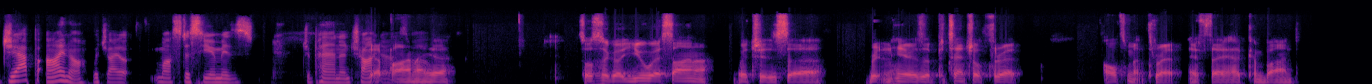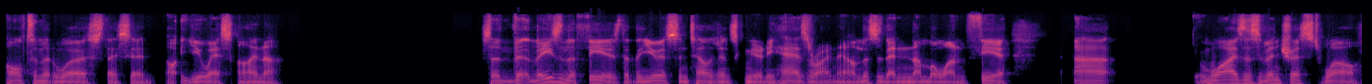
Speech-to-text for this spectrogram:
Jap Ina, which I must assume is Japan and China. Jap Ina, well. yeah. It's also got US Ina, which is uh, written here as a potential threat, ultimate threat if they had combined. Ultimate worst, they said. US INA. So th- these are the fears that the US intelligence community has right now. And this is their number one fear. Uh, why is this of interest? Well,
